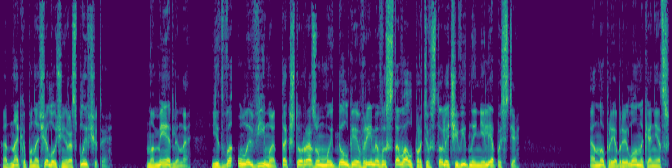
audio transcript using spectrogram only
однако поначалу очень расплывчатое. Но медленно, едва уловимо, так что разум мой долгое время восставал против столь очевидной нелепости, оно приобрело, наконец,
